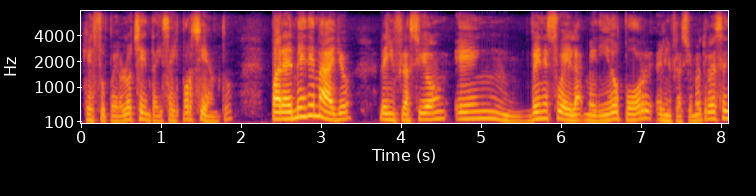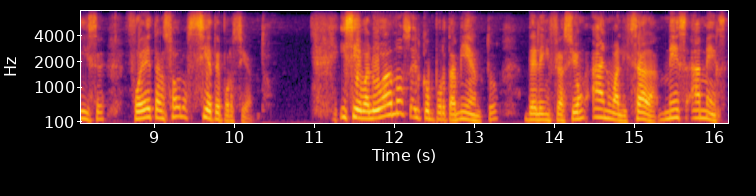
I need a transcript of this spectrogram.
que superó el 86%. Para el mes de mayo, la inflación en Venezuela, medido por el inflaciómetro de dice, fue de tan solo 7%. Y si evaluamos el comportamiento de la inflación anualizada mes a mes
